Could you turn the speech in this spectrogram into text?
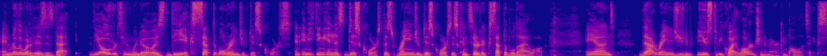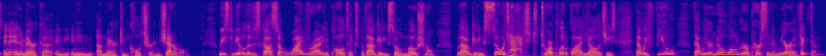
and really what it is is that the Overton window is the acceptable range of discourse, and anything in this discourse, this range of discourse, is considered acceptable dialogue, and that range used to be quite large in American politics, in, in America, in, in American culture in general. We used to be able to discuss a wide variety of politics without getting so emotional, without getting so attached to our political ideologies that we feel that we are no longer a person and we are a victim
